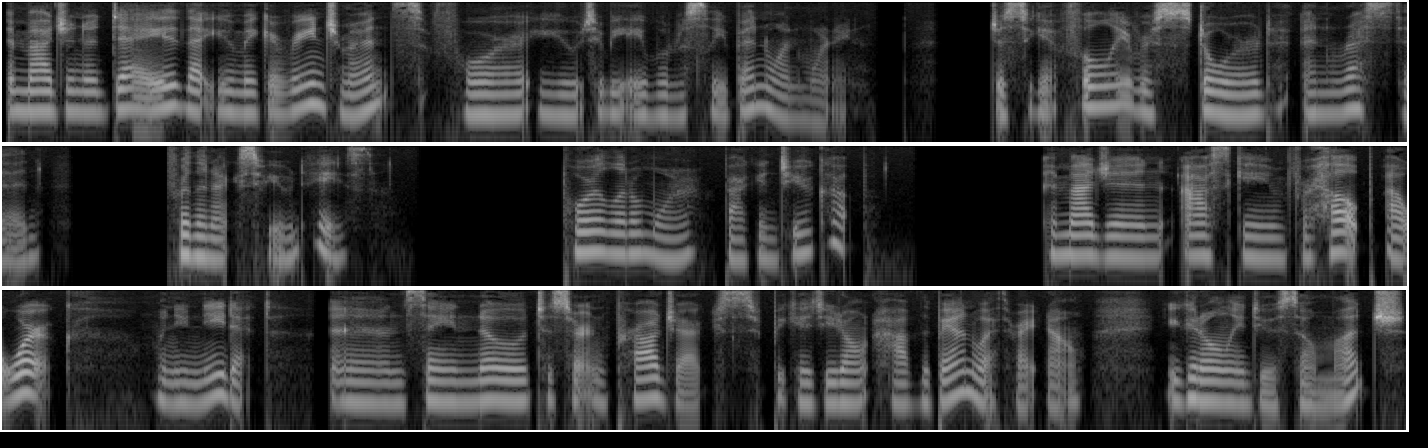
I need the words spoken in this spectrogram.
Imagine a day that you make arrangements for you to be able to sleep in one morning, just to get fully restored and rested for the next few days. Pour a little more back into your cup. Imagine asking for help at work when you need it and saying no to certain projects because you don't have the bandwidth right now. You can only do so much.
